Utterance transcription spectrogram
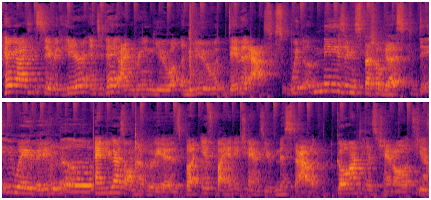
Hey guys, it's David here, and today I'm bringing you a new David Asks with amazing special guest, Davey Wavey. Hello. And you guys all know who he is, but if by any chance you've missed out, go onto his channel. He's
